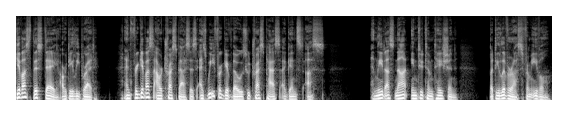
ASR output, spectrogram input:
Give us this day our daily bread, and forgive us our trespasses as we forgive those who trespass against us. And lead us not into temptation, but deliver us from evil.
